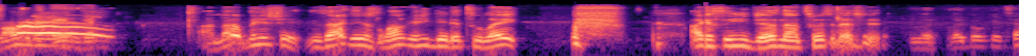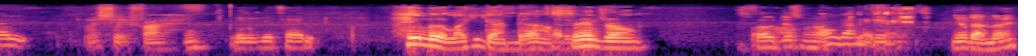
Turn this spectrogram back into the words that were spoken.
Longer than him. I know, but his shit exactly. It's longer. He did it too late. I can see he just not twisted that shit. Let, let go get tatted. That shit fire. Let go get tatted. He look like he got Down syndrome. So this one, I don't got nothing. You don't got none?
